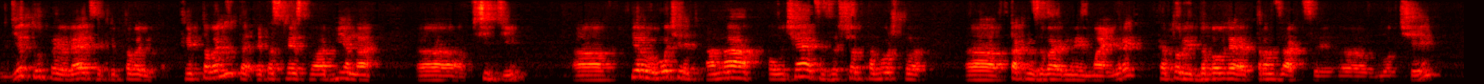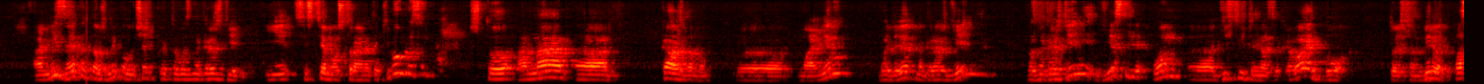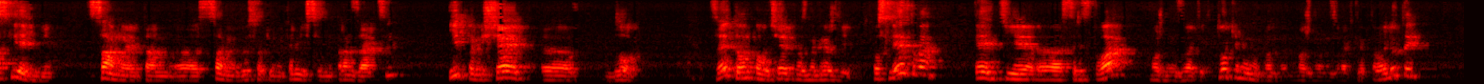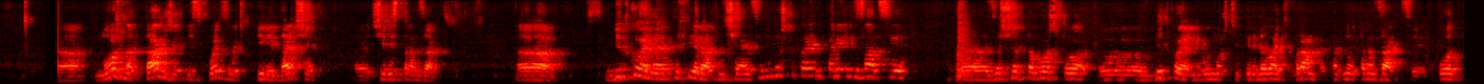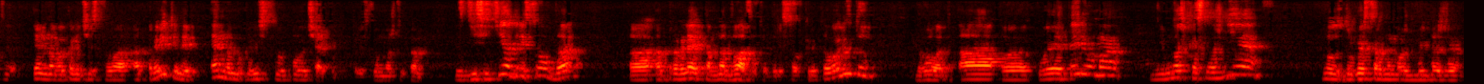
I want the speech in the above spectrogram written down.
Э, где тут появляется криптовалюта? Криптовалюта – это средство обмена в сети. В первую очередь она получается за счет того, что Э, так называемые майнеры, которые добавляют транзакции э, в блокчейн, они за это должны получать какое-то вознаграждение. И система устроена таким образом, что она э, каждому майнеру выдает награждение, вознаграждение, если он действительно закрывает блок. То есть он берет последние, самые, там, с самыми высокими комиссиями транзакции и помещает в блок. За это он получает вознаграждение. После этого эти э, средства, можно называть их токенами, можно, можно называть криптовалютой, э, можно также использовать в передаче э, через транзакцию. Э, биткоин от эфира отличается немножко по, реализации э, за счет того, что э, в биткоине вы можете передавать в рамках одной транзакции от n количества отправителей n количеству получателей. То есть вы можете там с 10 адресов да, э, отправлять там на 20 адресов криптовалюту, вот. А э, у Ethereum немножко сложнее, ну, с другой стороны, может быть, даже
